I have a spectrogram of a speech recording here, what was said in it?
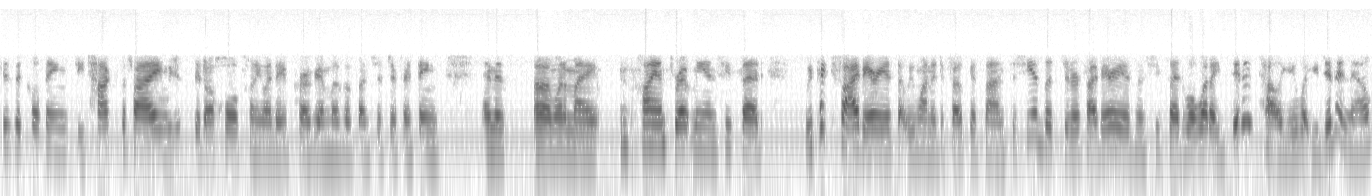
physical things, detoxifying. We just did a whole 21 day program of a bunch of different things. And this uh, one of my clients wrote me and she said, we picked five areas that we wanted to focus on. So she had listed her five areas, and she said, Well, what I didn't tell you, what you didn't know,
